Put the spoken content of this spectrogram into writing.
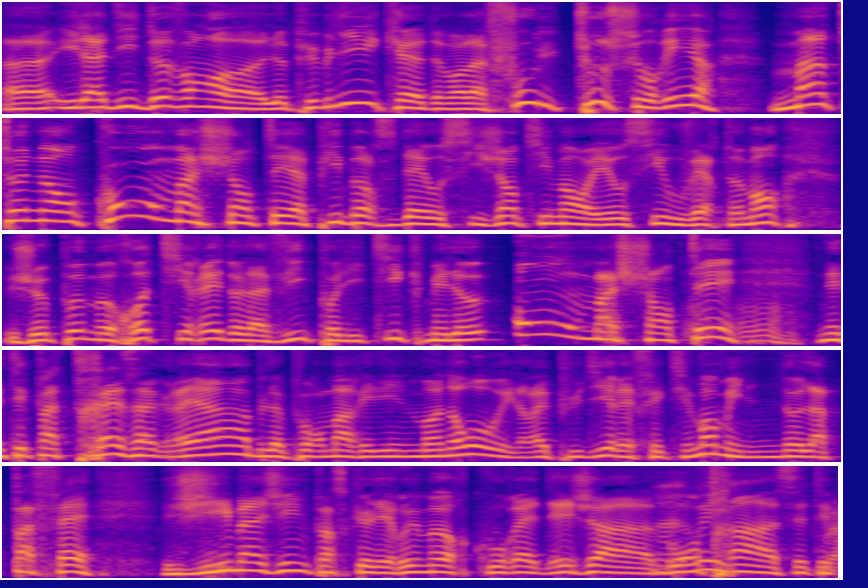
Euh, il a dit devant euh, le public, euh, devant la foule, tout sourire, maintenant qu'on m'a chanté Happy Birthday aussi gentiment et aussi ouvertement, je peux me retirer de la vie politique. Mais le on m'a chanté n'était pas très agréable pour Marilyn Monroe. Il aurait pu dire effectivement, mais il ne l'a pas fait. J'imagine parce que les rumeurs couraient déjà à bon oui. train à cette Bah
